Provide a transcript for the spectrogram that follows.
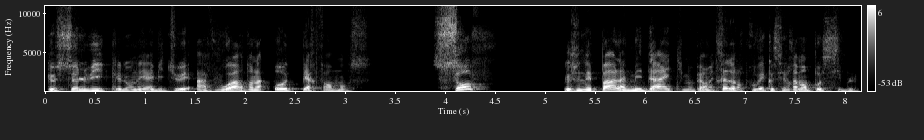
que celui que l'on est habitué à voir dans la haute performance. Sauf que je n'ai pas la médaille qui me permettrait de leur prouver que c'est vraiment possible.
